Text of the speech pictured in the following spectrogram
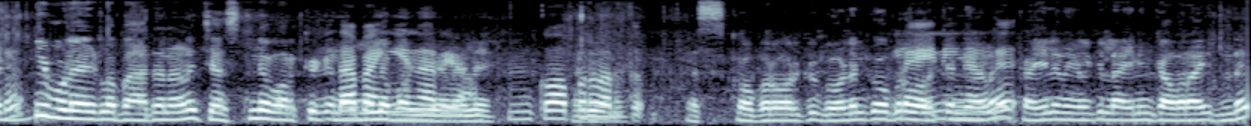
അടിപൊളിയായിട്ടുള്ള പാറ്റേൺ ആണ്. ചെസ്റ്റിന്റെ വർക്ക് ഒക്കെ നല്ല ഭംഗിയാണ് copper work golden copper work തന്നെയാണ്. കയ്യിൽ നിങ്ങൾക്ക് ലൈനിങ് കവർ ആയിട്ടുണ്ട്.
